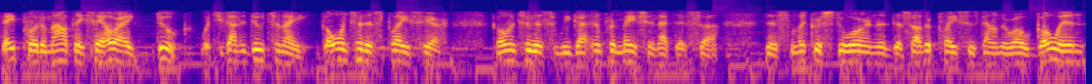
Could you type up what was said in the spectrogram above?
they put him out. They say, all right, Duke, what you got to do tonight? Go into this place here go into this. We got information at this uh, this liquor store and this other places down the road. Go in,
